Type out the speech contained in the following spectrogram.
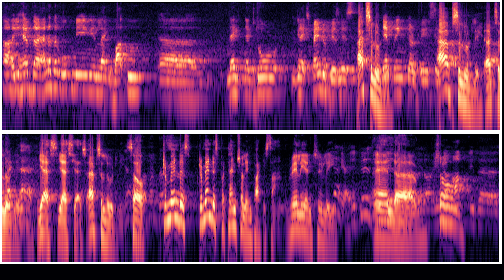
uh, you have the another opening in like Baku, uh, next next door. You can expand your business. Absolutely. Neighboring countries. Absolutely, absolutely. that. Yes, yes, yes, absolutely. So tremendous, tremendous potential in Pakistan, really and truly. Yeah, yeah, it is. And is, uh, you know, so, the,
